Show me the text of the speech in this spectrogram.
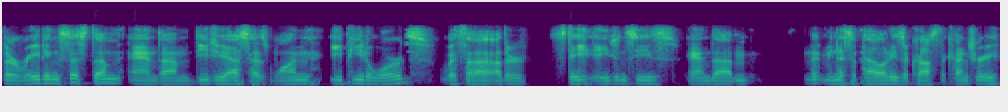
their rating system, and um, DGS has won EPEAT awards with uh, other state agencies and um, municipalities across the country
